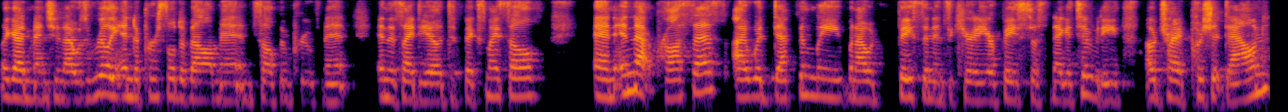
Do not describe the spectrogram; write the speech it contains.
like I had mentioned, I was really into personal development and self improvement and this idea to fix myself. And in that process, I would definitely, when I would face an insecurity or face just negativity, I would try to push it down.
